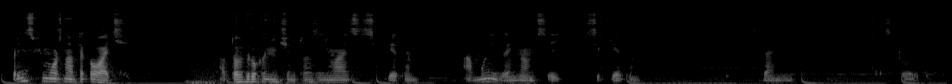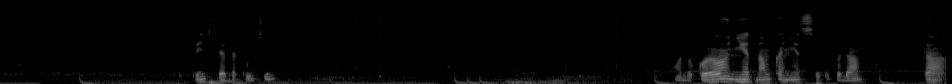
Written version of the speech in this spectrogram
В принципе, можно атаковать. А то вдруг они чем-то занимаются секретным. А мы займемся этим секретом. Зданием. Построить. В принципе, атакуйте. Он такой, о, нет, нам конец, это куда? Так.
